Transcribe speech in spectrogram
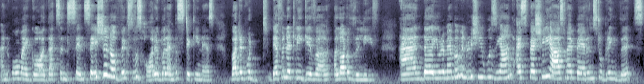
And oh my God, that sensation of Vicks was horrible and the stickiness, but it would definitely give a, a lot of relief. And uh, you remember when Rishi was young, I specially asked my parents to bring Vicks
